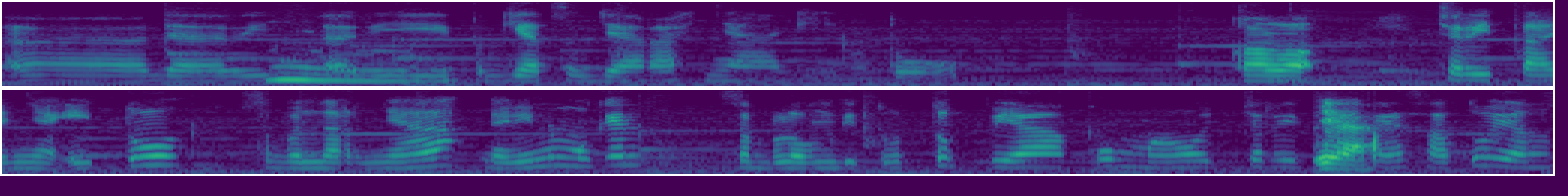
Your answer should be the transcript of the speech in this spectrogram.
uh, dari hmm. dari pegiat sejarahnya gitu. Kalau ceritanya itu sebenarnya dan ini mungkin sebelum ditutup ya aku mau cerita yeah. kayak satu yang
